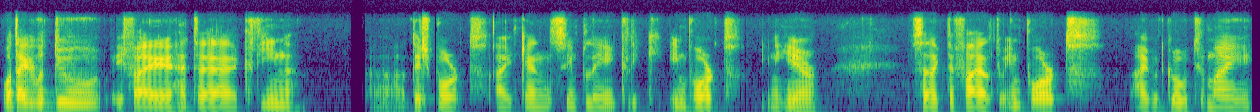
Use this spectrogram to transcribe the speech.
What I would do if I had a clean uh, dashboard, I can simply click import in here, select the file to import. I would go to my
